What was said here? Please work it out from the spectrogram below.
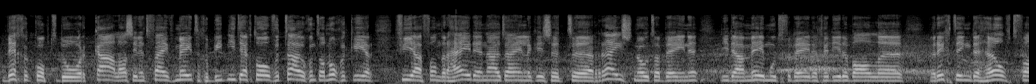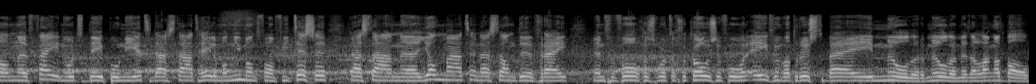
Weggekopt door Kalas in het 5 meter gebied. Niet echt overtuigend. Dan nog een keer via Van der Heijden. En uiteindelijk is het uh, Reis notabene die daar mee moet verdedigen. Die de bal richting de helft van Feyenoord deponeert. Daar staat helemaal niemand van Vitesse. Daar staan uh, Jan Maat en daar staan De Vrij. En vervolgens wordt er gekozen voor even wat rust bij Mulder. Mulder met een lange bal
